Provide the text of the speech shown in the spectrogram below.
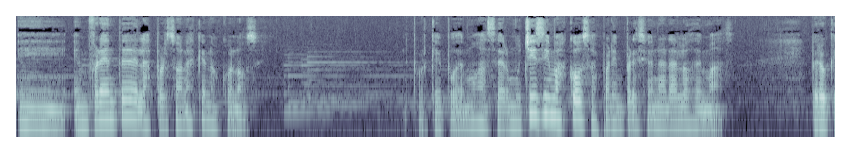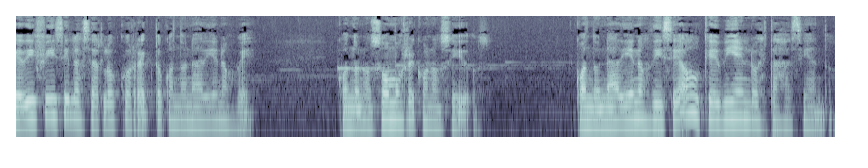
eh, enfrente de las personas que nos conocen? Porque podemos hacer muchísimas cosas para impresionar a los demás. Pero qué difícil hacer lo correcto cuando nadie nos ve, cuando no somos reconocidos, cuando nadie nos dice, oh, qué bien lo estás haciendo.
